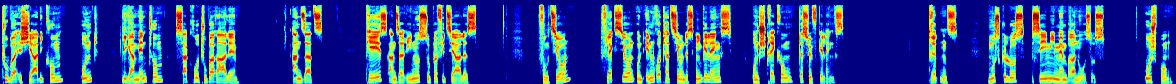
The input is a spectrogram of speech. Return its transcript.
Tuba ischiadicum und Ligamentum sacrotuberale. Ansatz. Pes anserinus superficialis. Funktion. Flexion und Innenrotation des Kniegelenks und Streckung des Hüftgelenks. Drittens. Musculus semimembranosus. Ursprung.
